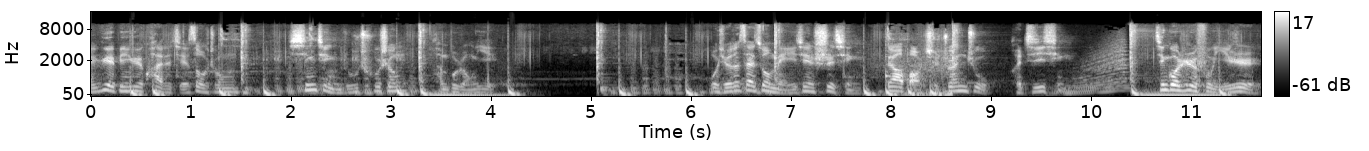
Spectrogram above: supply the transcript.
越变越快的节奏中，心静如初生，很不容易。我觉得在做每一件事情都要保持专注和激情。经过日复一日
